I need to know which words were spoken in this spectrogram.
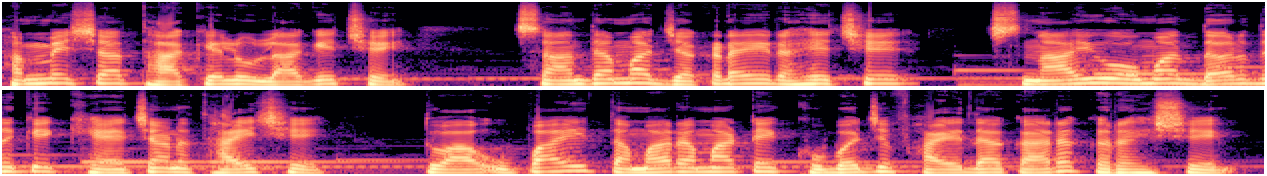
હંમેશા થાકેલું લાગે છે, સાંધામાં જકડાઈ રહે છે, સ્નાયુઓમાં દર્દ કે ખેંચાણ થાય છે, તો આ ઉપાય તમારા માટે ખૂબ જ ફાયદાકારક રહેશે.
